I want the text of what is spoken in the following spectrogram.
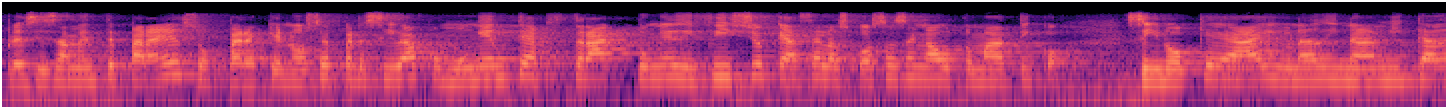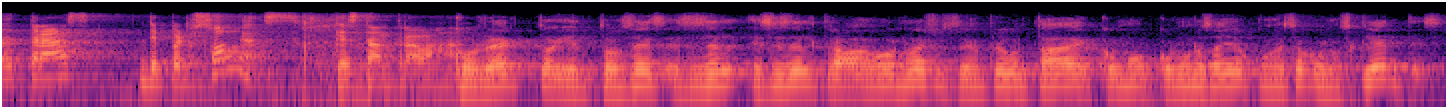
precisamente para eso, para que no se perciba como un ente abstracto, un edificio que hace las cosas en automático, sino que hay una dinámica detrás de personas que están trabajando. Correcto, y entonces ese es el, ese es el trabajo nuestro. Usted me preguntaba de cómo, cómo nos ha ido con eso con los clientes.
